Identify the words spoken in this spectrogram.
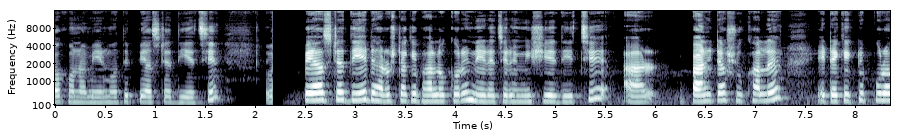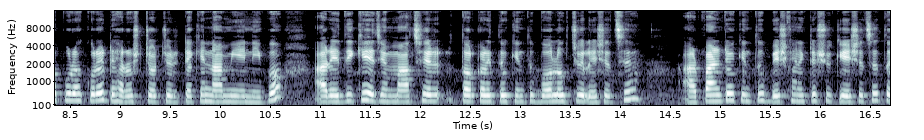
তখন আমি এর মধ্যে পেঁয়াজটা দিয়েছি। পেঁয়াজটা দিয়ে ঢ্যাঁড়সটাকে ভালো করে নেড়ে চেড়ে মিশিয়ে দিচ্ছি। আর পানিটা শুকালে এটাকে একটু পুরো পুরো করে ঢ্যাঁড়স চচ্চড়িটাকে নামিয়ে নিব। আর এদিকে যে মাছের তরকারিতেও কিন্তু বলক চলে এসেছে আর পানিটাও কিন্তু বেশ খানিকটা শুকিয়ে এসেছে। তো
